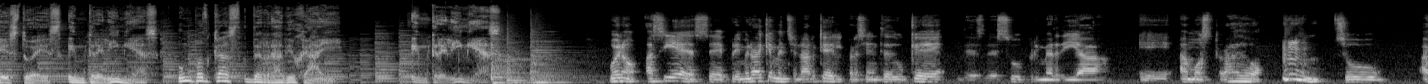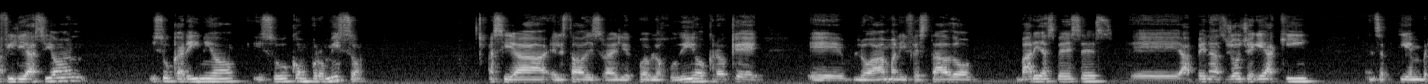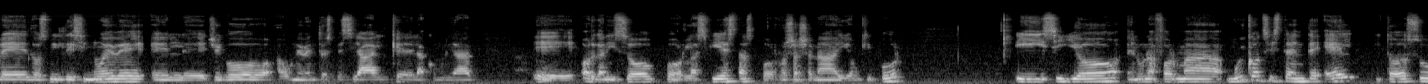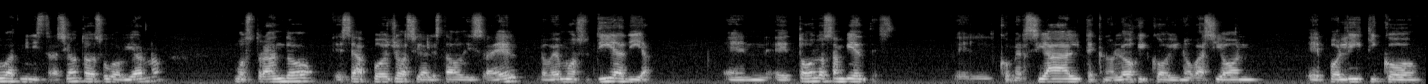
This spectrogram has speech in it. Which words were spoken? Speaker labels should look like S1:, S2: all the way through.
S1: Esto es Entre líneas, un podcast de Radio High. Entre líneas.
S2: Bueno, así es. Eh, primero hay que mencionar que el presidente Duque desde su primer día eh, ha mostrado su afiliación y su cariño y su compromiso hacia el Estado de Israel y el pueblo judío. Creo que eh, lo ha manifestado varias veces. apenas yo llegué aquí en septiembre de 2019, él eh, llegó a un evento especial que la comunidad eh, organizó por las fiestas, por Rosh Hashanah y Yom Kippur, y siguió en una forma muy consistente él y toda su administración, todo su gobierno, mostrando ese apoyo hacia el Estado de Israel. Lo vemos día a día en eh, todos los ambientes, el comercial, tecnológico, innovación, político,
